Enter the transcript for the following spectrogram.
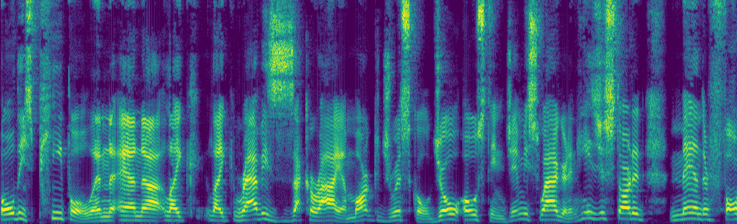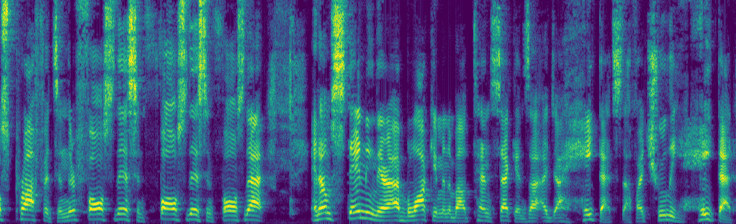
all these people and and uh, like like Ravi Zachariah, Mark Driscoll, Joel Osteen, Jimmy Swaggart, and he's just started. Man, they're false prophets and they're false this and false this and false that. And I'm standing there, I block him in about 10 seconds. I, I, I, hate that stuff. I truly hate that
